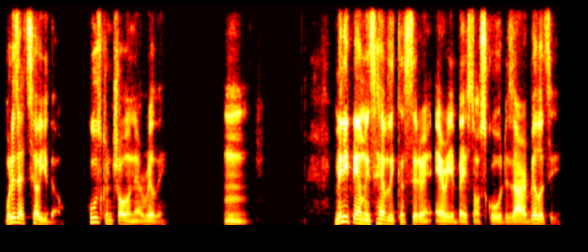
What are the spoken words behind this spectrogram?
What does that tell you though? Who's controlling that really? Hmm. Many families heavily consider an area based on school desirability.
